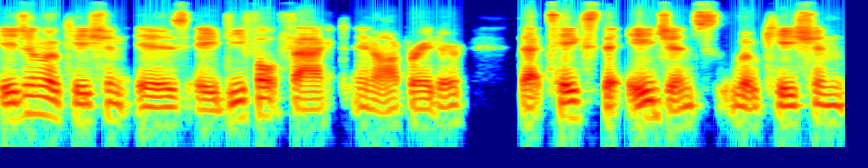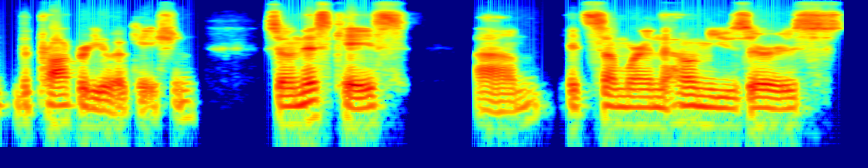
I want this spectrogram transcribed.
Agent location is a default fact in operator that takes the agent's location, the property location. So in this case, um, it's somewhere in the home user's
